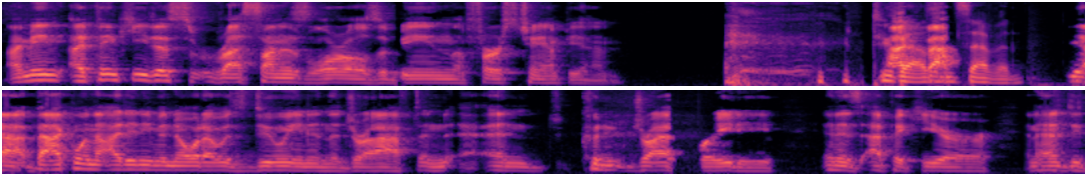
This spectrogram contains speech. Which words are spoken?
I mean, I think he just rests on his laurels of being the first champion. 2007. Yeah, back when I didn't even know what I was doing in the draft and and couldn't draft Brady in his epic year and had to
